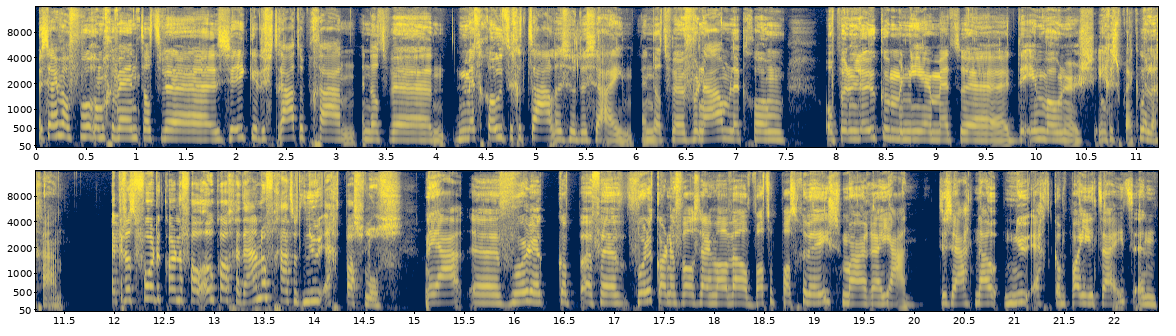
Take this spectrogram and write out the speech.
We zijn van Forum gewend dat we zeker de straat op gaan. En dat we met grote getalen zullen zijn. En dat we voornamelijk gewoon op een leuke manier met eh, de inwoners in gesprek willen gaan. Heb je dat voor de carnaval ook al gedaan of gaat het nu echt pas los? Nou ja, eh, voor, de, eh, voor de carnaval zijn we al wel wat op pad geweest. Maar ja, het is eigenlijk nou nu echt campagnetijd. En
